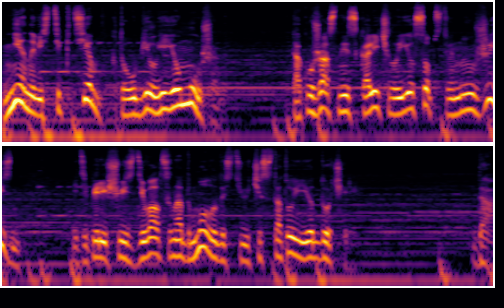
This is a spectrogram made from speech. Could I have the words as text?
Ненависти к тем, кто убил ее мужа, так ужасно искалечил ее собственную жизнь и теперь еще издевался над молодостью и чистотой ее дочери. Да,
